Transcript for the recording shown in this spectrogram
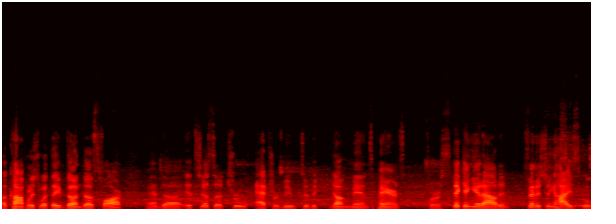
accomplish what they've done thus far. And uh, it's just a true attribute to the young men's parents for sticking it out and finishing high school.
